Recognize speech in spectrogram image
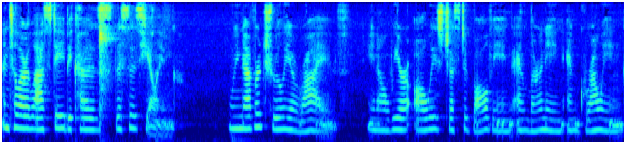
until our last day because this is healing. We never truly arrive. You know, we are always just evolving and learning and growing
